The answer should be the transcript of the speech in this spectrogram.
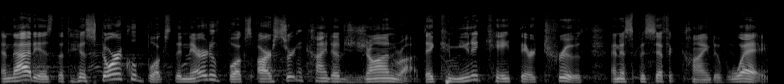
and that is that the historical books, the narrative books, are a certain kind of genre. They communicate their truth in a specific kind of way.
